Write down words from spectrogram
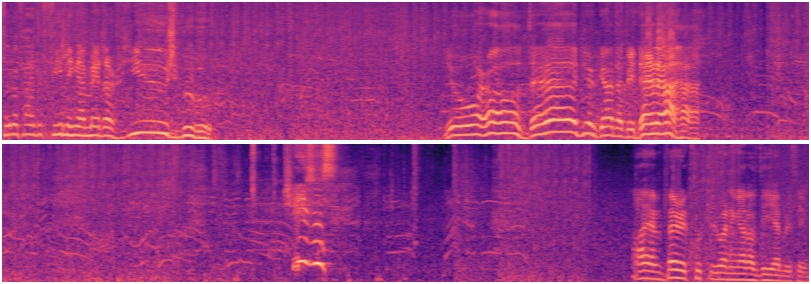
Sort of had a feeling I made a huge boo-boo. You are all dead, you're gonna be dead. Ah. Jesus! I am very quickly running out of the everything.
